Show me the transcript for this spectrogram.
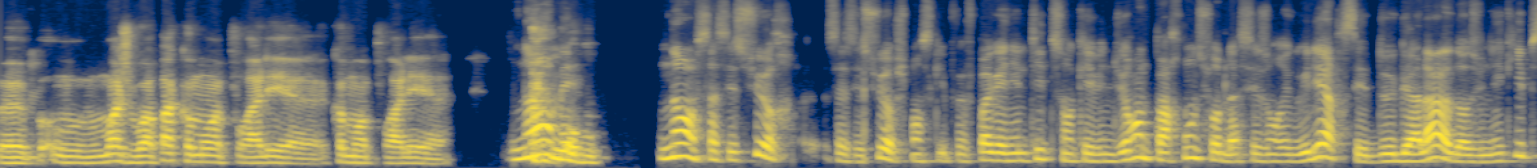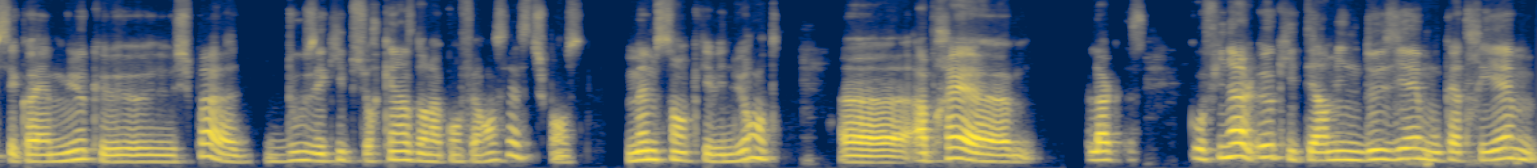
euh, mhm. moi, je ne vois pas comment pourrait aller. Euh, comment pourrait aller non, mais non, ça c'est sûr ça c'est sûr. Je pense qu'ils ne peuvent pas gagner le titre sans Kevin Durant. Par contre, sur de la saison régulière, ces deux gars-là dans une équipe, c'est quand même mieux que, je sais pas, 12 équipes sur 15 dans la conférence Est, je pense. Même sans Kevin Durant. Euh, après, euh, au final, eux qui terminent deuxième ou quatrième,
